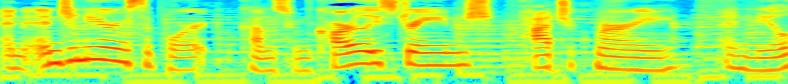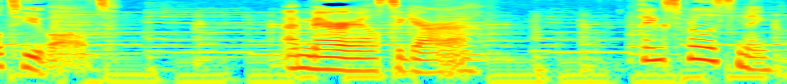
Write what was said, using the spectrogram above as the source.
And engineering support comes from Carly Strange, Patrick Murray, and Neil Tevault. I'm Marielle Segarra. Thanks for listening.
